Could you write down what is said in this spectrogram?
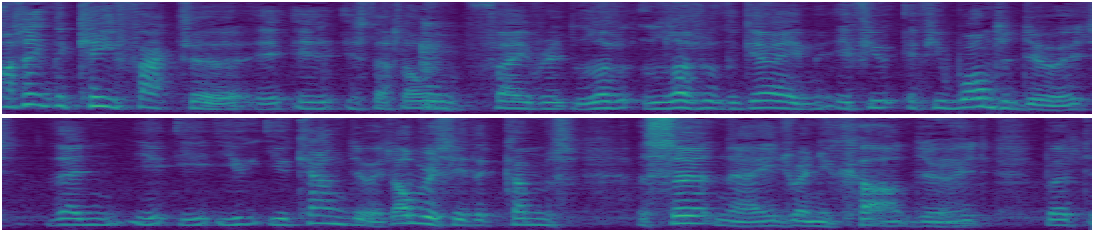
I think the key factor is, is that old favourite love, love, of the game. If you if you want to do it, then you, you you can do it. Obviously, there comes a certain age when you can't do mm. it, but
